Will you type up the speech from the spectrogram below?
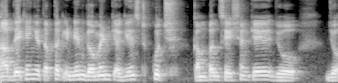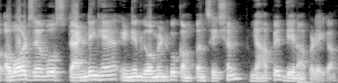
आप देखेंगे, तब तक इंडियन गवर्नमेंट के अगेंस्ट कुछ कंपनसेशन के जो जो अवार्ड्स हैं, वो स्टैंडिंग है इंडियन गवर्नमेंट को कंपनसेशन यहाँ पे देना पड़ेगा।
